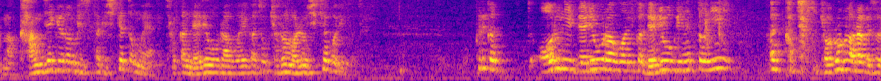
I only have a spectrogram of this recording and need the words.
아마 강제 결혼 비슷하게 시켰던 모양이에요. 잠깐 내려오라고 해 가지고 결혼 얼른 시켜 버린 거죠. 그러니까 어른이 내려오라고 하니까 내려오긴 했더니 갑자기 결혼을 하라 그래서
